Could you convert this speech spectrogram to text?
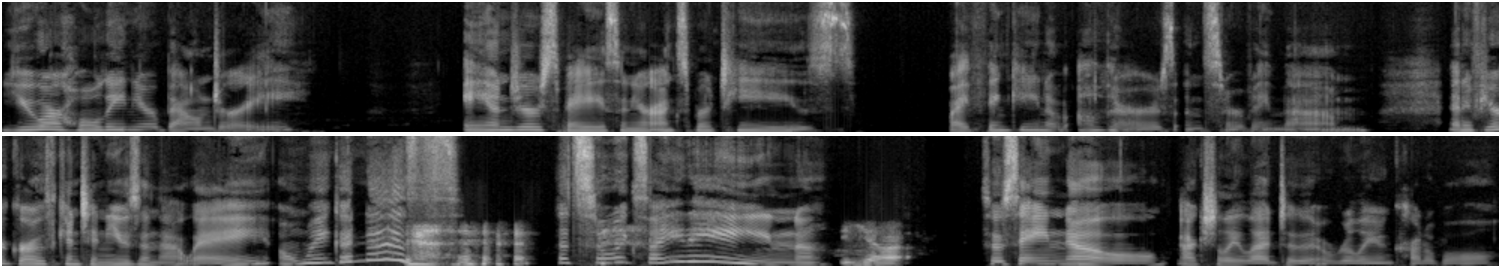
you are holding your boundary and your space and your expertise by thinking of others and serving them. And if your growth continues in that way, oh my goodness, that's so exciting. yeah, So saying no actually led to a really incredible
